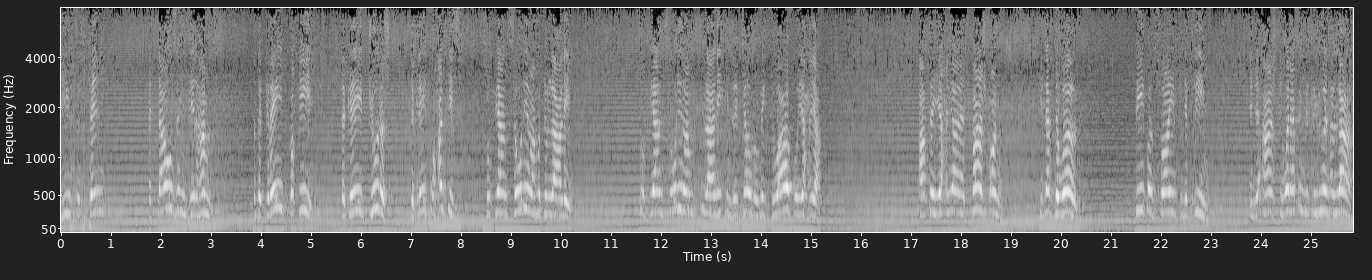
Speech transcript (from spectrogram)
He used to spend a thousand dirhams. The great faqih, the great jurist, the great muhaddis, Sufyan Sori Rahmatullah Ali. Sufyan Sori Rahmatullah in return will make dua for Yahya. After Yahya had passed on, he left the world. People saw him in the dream and they asked, what happened between you and Allah?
